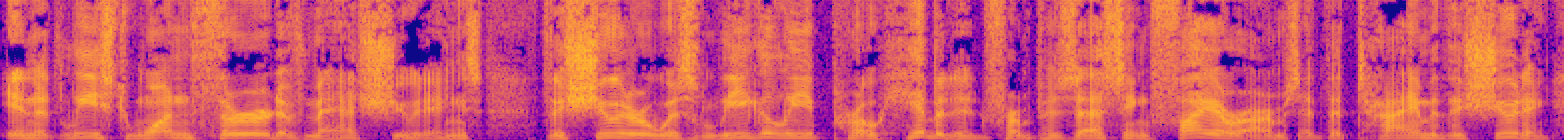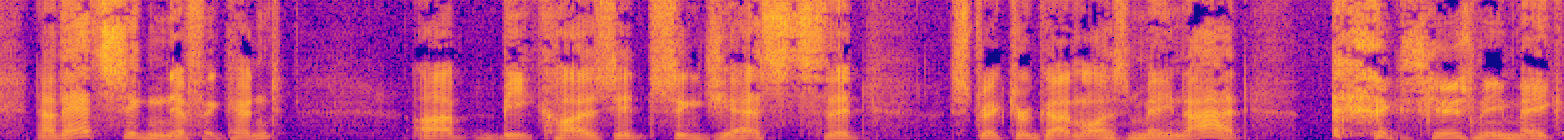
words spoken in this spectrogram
In at least one third of mass shootings, the shooter was legally prohibited from possessing firearms at the time of the shooting. Now, that's significant uh, because it suggests that stricter gun laws may not, excuse me, make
